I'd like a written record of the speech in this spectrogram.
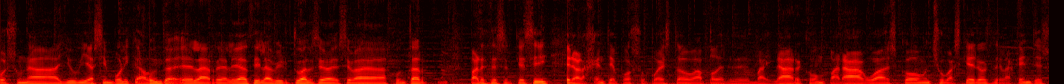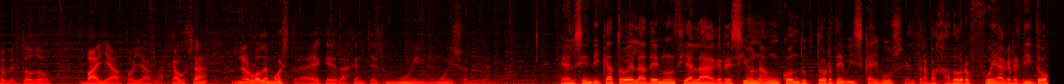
pues una lluvia simbólica. Eh, la realidad y la virtual se va, a juntar, parece ser que sí, pero la gente por supuesto va a poder bailar con paraguas, con chubasqueros, de la gente sobre todo vaya a apoyar la causa. Nos lo demuestra, eh, que la gente es muy, muy solidaria. El sindicato ELA denuncia la agresión a un conductor de Vizcaibús. El trabajador fue agredido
